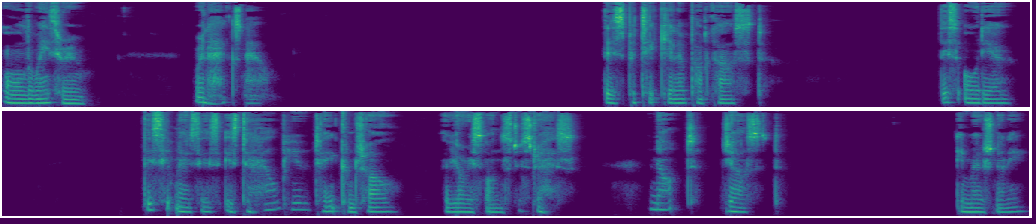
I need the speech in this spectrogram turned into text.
All the way through. Relax now. This particular podcast, this audio, this hypnosis is to help you take control of your response to stress, not just emotionally,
